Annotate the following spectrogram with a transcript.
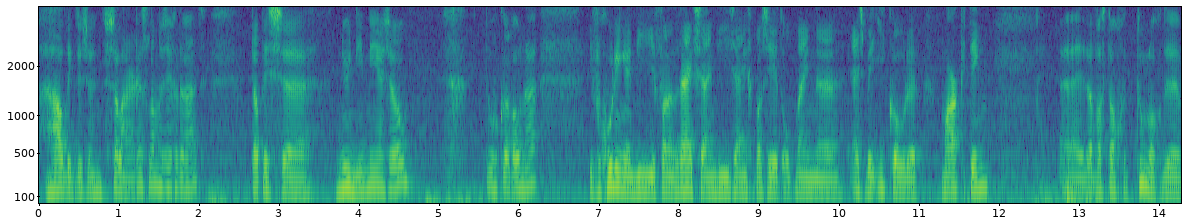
haalde ik dus een salaris, laat maar zeggen, eruit. Dat is uh, nu niet meer zo. door corona. Die vergoedingen die van het Rijk zijn, die zijn gebaseerd op mijn SBI-code marketing. dat was nog, toen nog de,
